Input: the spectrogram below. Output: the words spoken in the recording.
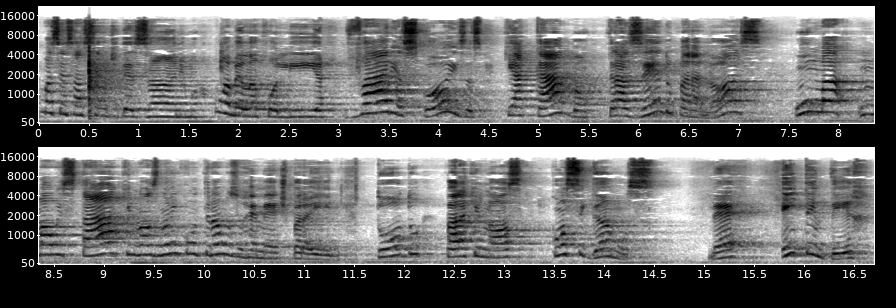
uma sensação de desânimo, uma melancolia, várias coisas que acabam trazendo para nós uma, um mal-estar que nós não encontramos o remédio para ele. Tudo para que nós consigamos né, entender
